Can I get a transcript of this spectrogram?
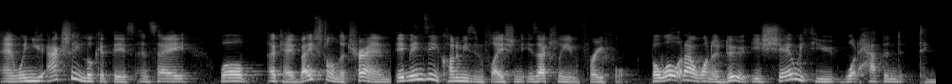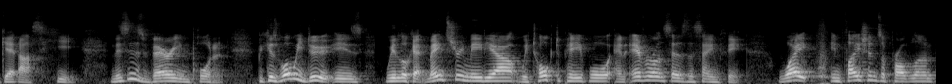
And when you actually look at this and say, well, okay, based on the trend, it means the economy's inflation is actually in free fall. But what I want to do is share with you what happened to get us here. And this is very important because what we do is we look at mainstream media, we talk to people, and everyone says the same thing. Wait, inflation's a problem.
